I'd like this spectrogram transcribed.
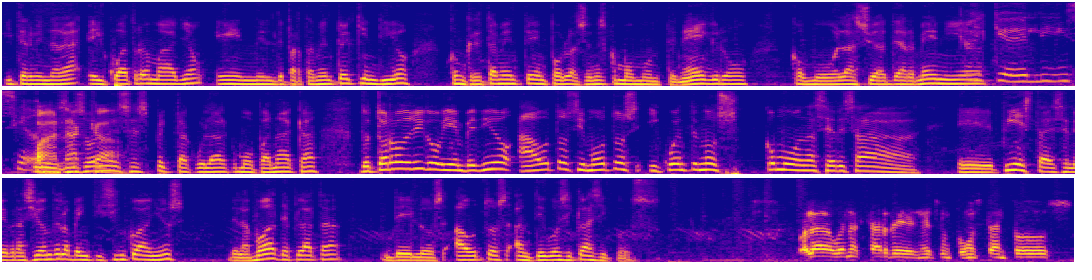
y terminará el 4 de mayo en el departamento del Quindío, concretamente en poblaciones como Montenegro, como la ciudad de Armenia. ¡Ay, qué delicia! Panaca. Es espectacular como Panaca. Doctor Rodrigo, bienvenido a Autos y Motos y cuéntenos cómo van a hacer esa eh, fiesta de celebración de los 25 años de las bodas de plata de los autos antiguos y clásicos. Hola, buenas tardes, Nelson. ¿Cómo están todos?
